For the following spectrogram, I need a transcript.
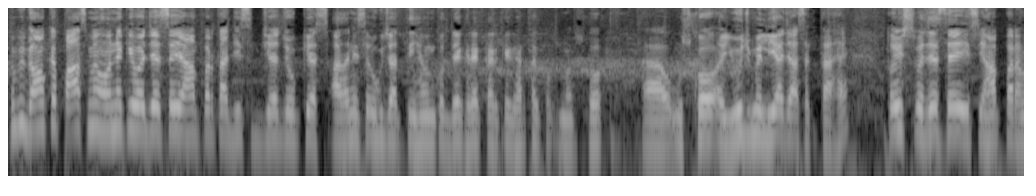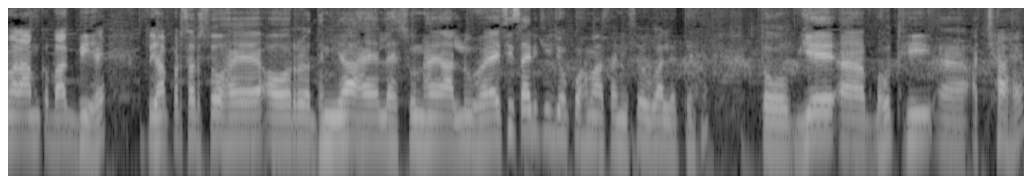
क्योंकि गाँव के पास में होने की वजह से यहाँ पर ताज़ी सब्ज़ियाँ जो कि आसानी से उग जाती हैं उनको देख रेख करके घर तक उसको आ, उसको यूज़ में लिया जा सकता है। तो इस वजह से इस यहाँ पर हमारा आम का बाग भी है। तो यहाँ पर सरसों है और धनिया है लहसुन है आलू है ऐसी सारी चीज़ों को हम आसानी से उगा लेते हैं। तो ये बहुत ही अच्छा है।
